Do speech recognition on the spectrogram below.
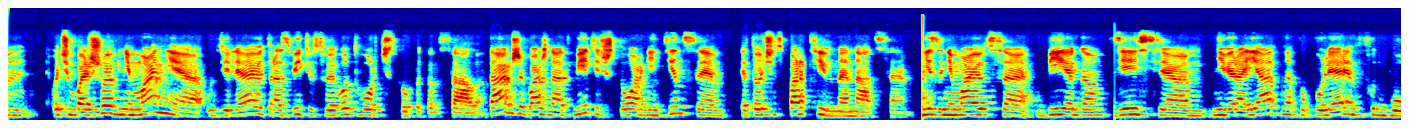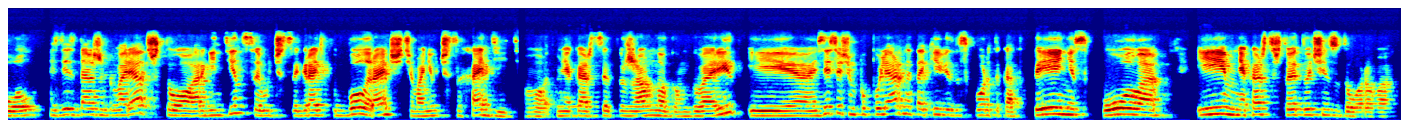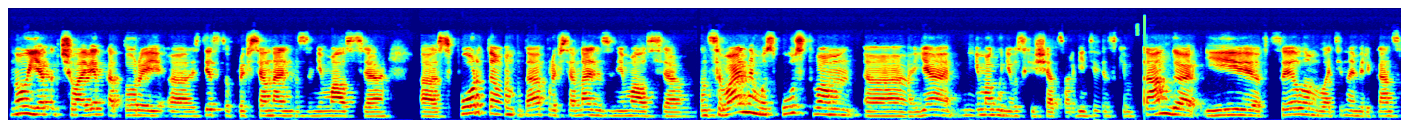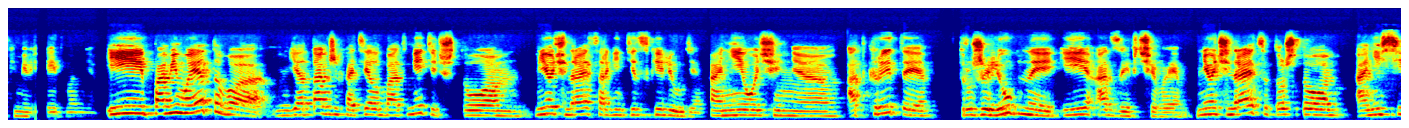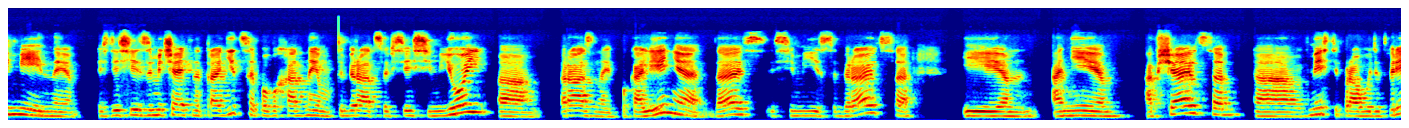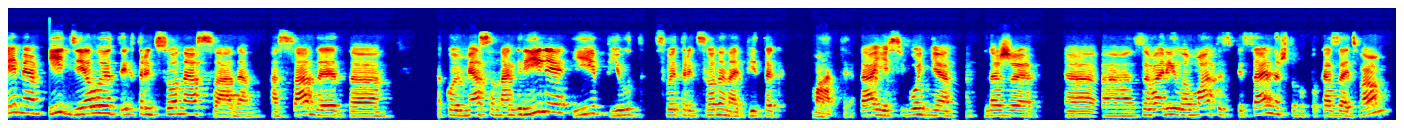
очень большое внимание уделяют развитию своего творческого потенциала. Также важно отметить, что аргентинцы – это очень спортивная нация. Они занимаются бегом. Здесь э, невероятно популярен футбол. Здесь даже говорят, что аргентинцы учатся играть в футбол раньше, чем они учатся ходить. Вот. Мне кажется, это уже о многом говорит. И здесь очень популярны такие виды спорта, как теннис, поло, И мне кажется, что это очень здорово. Ну, я как человек, который э, с детства профессионально занимался э, спортом, да, профессионально занимался танцевальным искусством, э, я не могу не восхищаться аргентинским танго и в целом латиноамериканскими ритмами. И помимо этого, я также хотела бы отметить, что мне очень нравятся аргентинские люди. Они очень э, открытые, дружелюбные и отзывчивые. Мне очень нравится то, что они семейные. Здесь есть замечательная традиция по выходным собираться всей семьей, а, разные поколения да, семьи собираются, и они общаются, а, вместе проводят время и делают их традиционная осада. Осада – это такое мясо на гриле и пьют свой традиционный напиток маты. Да, я сегодня даже заварила маты специально, чтобы показать вам.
